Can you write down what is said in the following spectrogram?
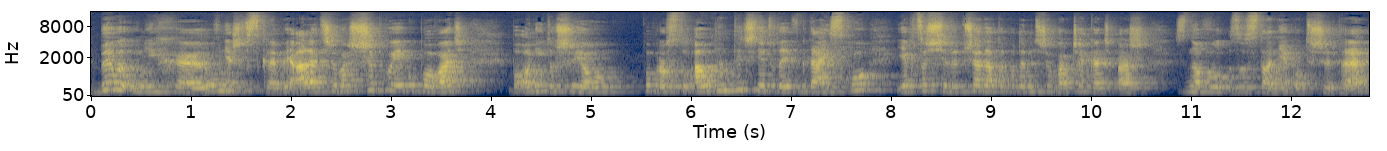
były u nich e, również w sklepie, ale trzeba szybko je kupować, bo oni to szyją po prostu autentycznie tutaj w Gdańsku. Jak coś się wyprzeda, to potem trzeba czekać, aż znowu zostanie odszyte.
